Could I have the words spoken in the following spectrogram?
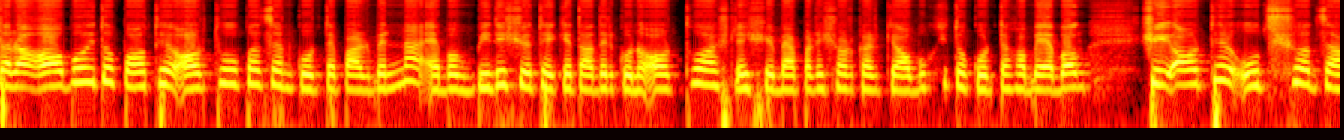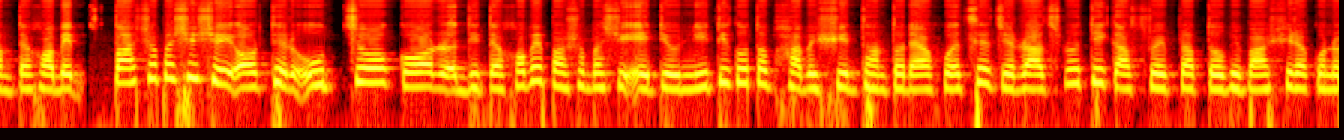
তারা অবৈধ পথে অর্থ উপার্জন করতে পারবেন না এবং বিদেশ থেকে তাদের কোনো অর্থ আসলে সে ব্যাপারে সরকারকে অবহিত করতে হবে এবং সেই অর্থের উৎস জানতে হবে। পাশাপাশি সেই অর্থের উচ্চ কর দিতে হবে। পাশাপাশি এটিও নীতিগতভাবে সিদ্ধান্ত নেওয়া হয়েছে যে রাজনৈতিক আশ্রয়প্রাপ্ত অভিবাসীরা কোনো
